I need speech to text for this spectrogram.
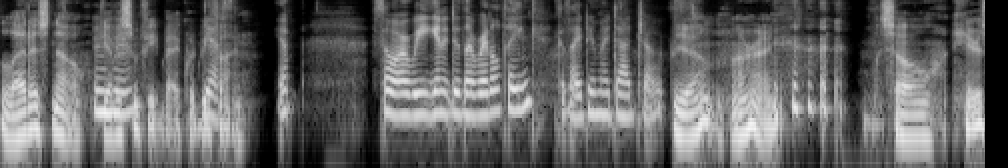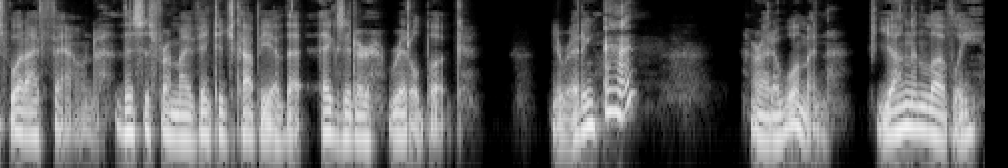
let us know. Give us Mhm. some feedback, would be Yes. fine. Yep. So are we going to do the riddle thing? Because I do my dad jokes. Yeah, all right. so here's what I found. This is from my vintage copy of the Exeter Riddle book. You ready? Uh huh. All right, a woman, young and lovely,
